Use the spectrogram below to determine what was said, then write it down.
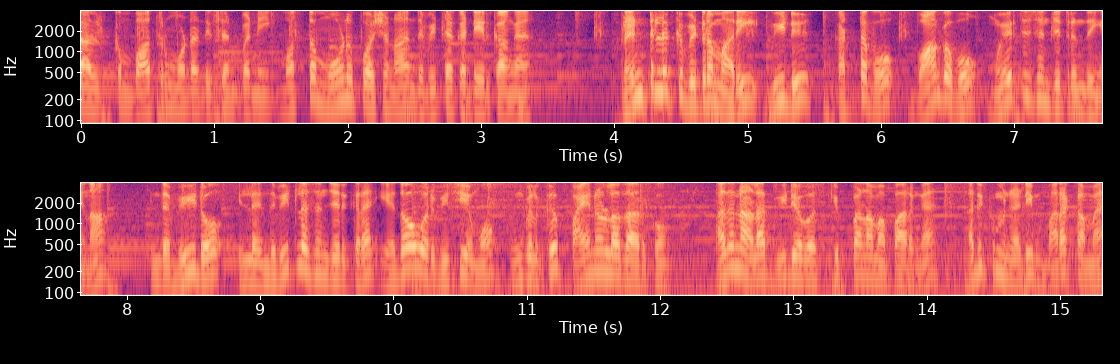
டால்க்கும் பாத்ரூமோட டிசைன் பண்ணி மொத்தம் மூணு போர்ஷனாக இந்த வீட்டை கட்டியிருக்காங்க. ரெண்டலுக்கு விடுற மாதிரி வீடு கட்டவோ வாங்கவோ முயற்சி செஞ்சுட்டு இருந்தீங்கன்னா இந்த வீடோ இல்லை இந்த வீட்டில் செஞ்சிருக்கிற ஏதோ ஒரு விஷயமோ உங்களுக்கு பயனுள்ளதாக இருக்கும். அதனால வீடியோவை ஸ்கிப் பண்ணாமல் பாருங்க. அதுக்கு முன்னாடி மறக்காம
